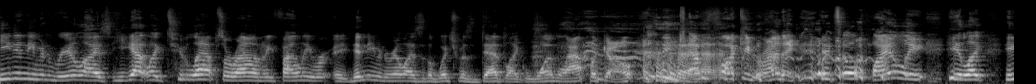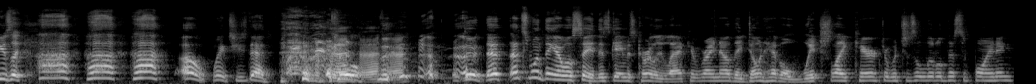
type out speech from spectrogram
he didn't even realize he got like two laps around and he finally re- he didn't even realize that the witch was dead like one lap ago. he kept fucking running until finally he like he was like ha ha ha. Oh wait, she's dead. cool. Dude, that, that's one thing I will say. This game is currently lacking right now. They don't have a witch-like character, which is a little disappointing.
